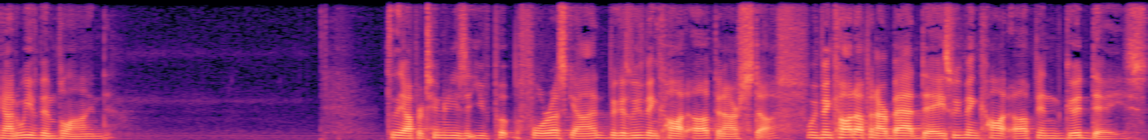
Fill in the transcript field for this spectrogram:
God, we've been blind to the opportunities that you've put before us, God, because we've been caught up in our stuff. We've been caught up in our bad days. We've been caught up in good days.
